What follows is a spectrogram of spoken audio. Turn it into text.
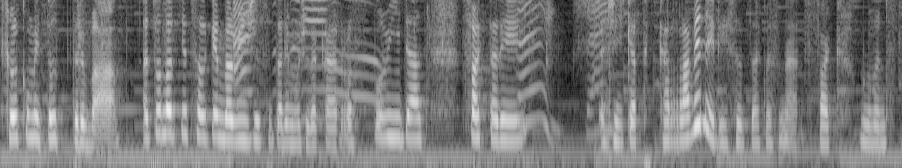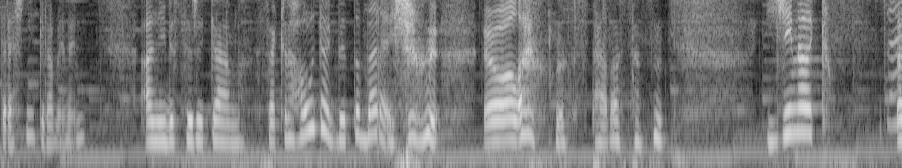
chvilku mi to trvá. A tohle mě celkem baví, že se tady můžu takhle rozpovídat. Fakt tady říkat kraviny, když se takhle jsme fakt mluvím strašný kraviny. A někdy si říkám, sakra holka, kde to bereš? jo, ale stává se. Jinak, uh,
